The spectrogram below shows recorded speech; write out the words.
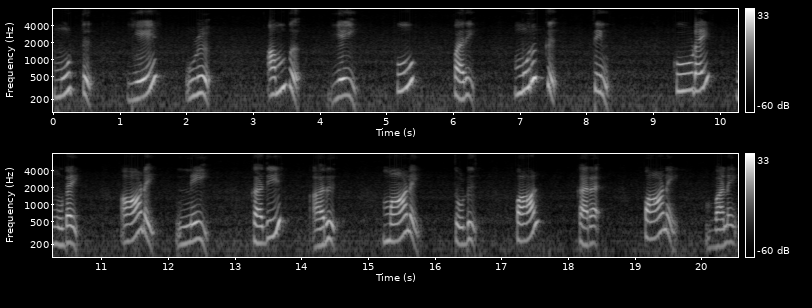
மூட்டு. ஏர் உழு. அம்பு. எய் பூ. பறி. முறுக்கு. தின். கூடை. முடை. ஆடை. நெய். கதிர். அரு மாலை. தொடு. பால். கர. பானை. வனை.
